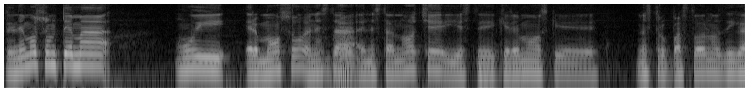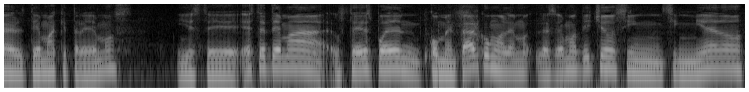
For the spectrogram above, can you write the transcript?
tenemos un tema muy hermoso en esta, en esta noche y este, queremos que nuestro pastor nos diga el tema que traemos. Y este, este tema ustedes pueden comentar, como les hemos dicho, sin, sin miedo.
